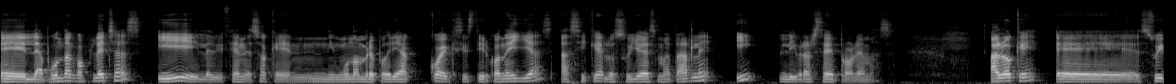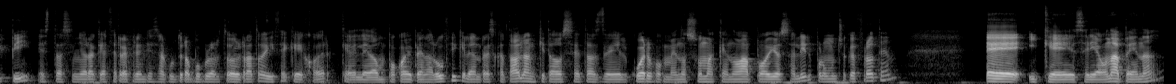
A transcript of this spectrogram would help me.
Eh, le apuntan con flechas y le dicen eso, que ningún hombre podría coexistir con ellas, así que lo suyo es matarle y librarse de problemas. A lo que eh, Sweet Pea, esta señora que hace referencias a la cultura popular todo el rato, dice que, joder, que le da un poco de pena a Luffy, que le han rescatado, le han quitado setas del cuerpo, menos una que no ha podido salir por mucho que froten. eh, y que sería una pena,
